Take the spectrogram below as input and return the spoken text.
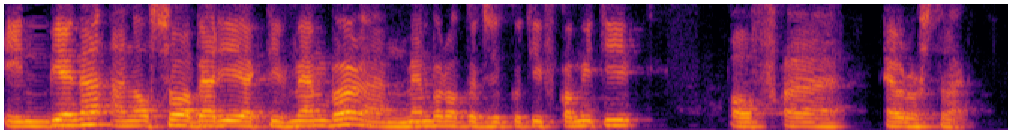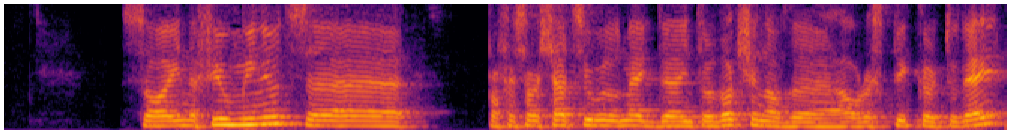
in Vienna, and also a very active member and member of the executive committee of uh, Eurostruct. So in a few minutes, uh, Professor Chatzi will make the introduction of the, our speaker today.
